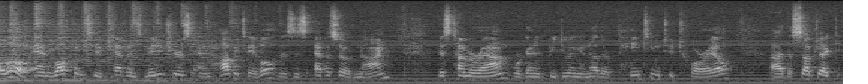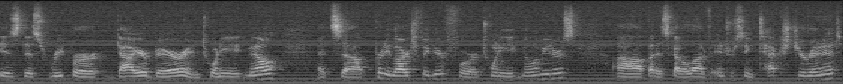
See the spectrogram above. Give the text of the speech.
Hello and welcome to Kevin's Miniatures and Hobby Table. This is episode 9. This time around we're going to be doing another painting tutorial. Uh, the subject is this Reaper Dire Bear in 28 mil. It's a pretty large figure for 28 millimeters, uh, but it's got a lot of interesting texture in it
